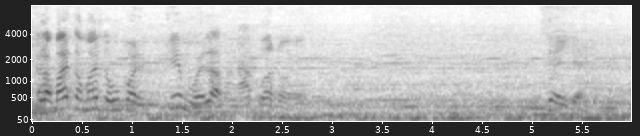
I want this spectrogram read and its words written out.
એટલે માર તો માર તો ઉપાડી કેમ હોય નાખવાનો થઈ જાય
